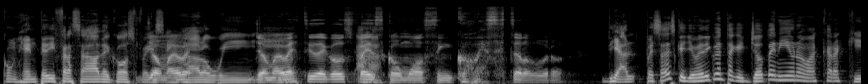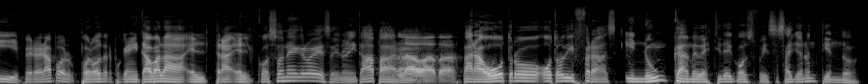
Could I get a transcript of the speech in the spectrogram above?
con gente disfrazada de Ghostface en Halloween. Yo me vestí de Ghostface como cinco veces, te lo juro. Pues sabes que yo me di cuenta que yo tenía una máscara aquí, pero era por, por otra, porque necesitaba la, el, el coso negro ese, lo necesitaba para, para otro, otro disfraz y nunca me vestí de Ghostface. O sea, yo no entiendo,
